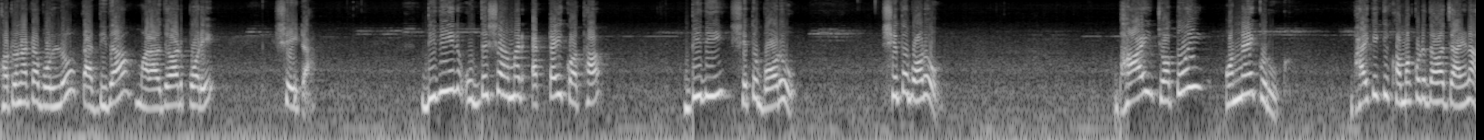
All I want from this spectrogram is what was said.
ঘটনাটা বলল, তার দিদা মারা যাওয়ার পরে সেইটা। দিদির উদ্দেশ্যে আমার একটাই কথা, দিদি সে তো বড়, সে তো বড়। ভাই যতই অন্যায় করুক, ভাইকে কি ক্ষমা করে দেওয়া যায় না?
